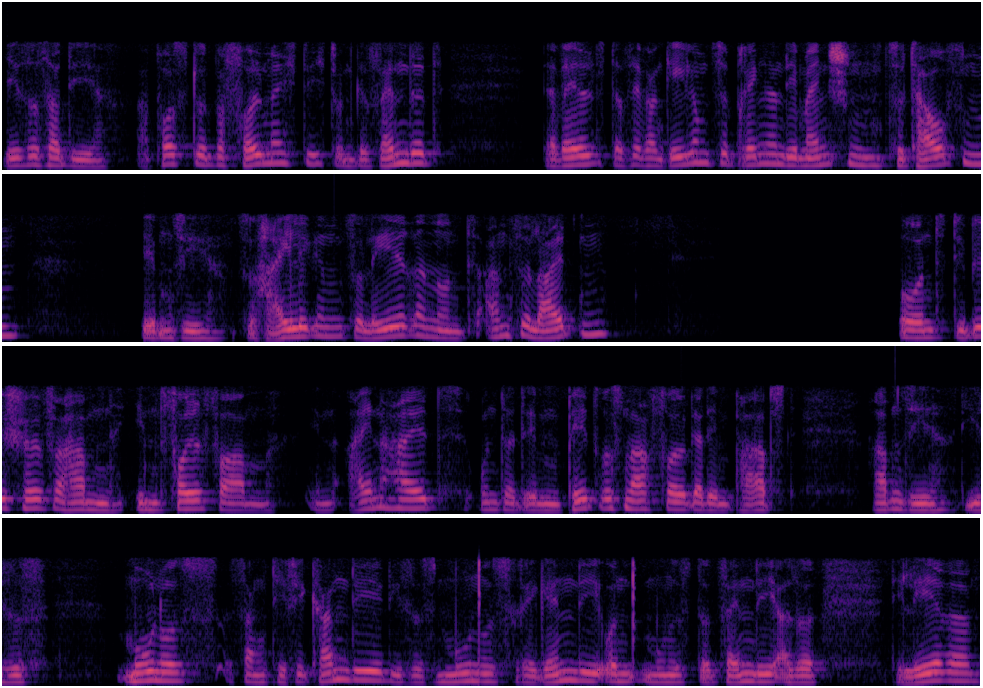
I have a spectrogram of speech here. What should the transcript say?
Jesus hat die Apostel bevollmächtigt und gesendet, der Welt das Evangelium zu bringen, die Menschen zu taufen, eben sie zu heiligen, zu lehren und anzuleiten. Und die Bischöfe haben in Vollform, in Einheit unter dem Petrus-Nachfolger, dem Papst, haben sie dieses Munus Sanctificandi, dieses Munus Regendi und Munus Docendi, also die Lehre,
